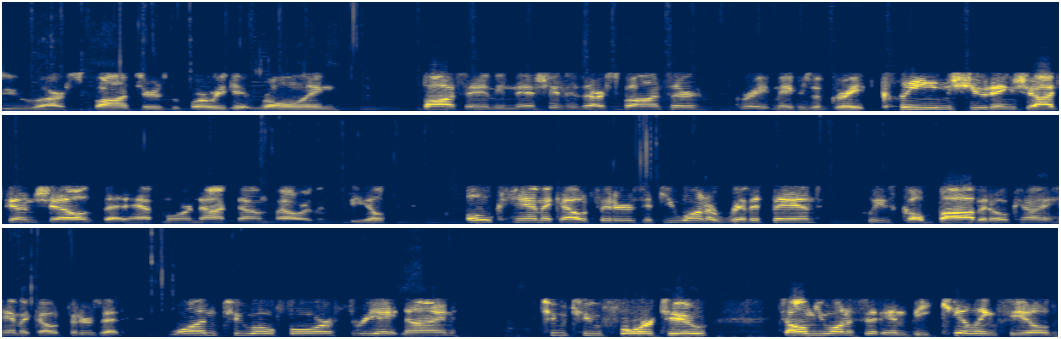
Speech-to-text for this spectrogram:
to our sponsors before we get rolling. Boss Ammunition is our sponsor. Great makers of great clean shooting shotgun shells that have more knockdown power than steel. Oak Hammock Outfitters. If you want a rivet band, please call Bob at Oak Hammock Outfitters at 1 204 389 2242. Tell him you want to sit in the killing field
